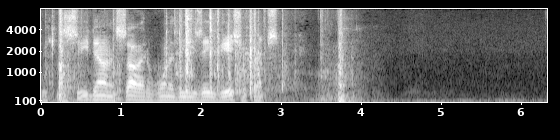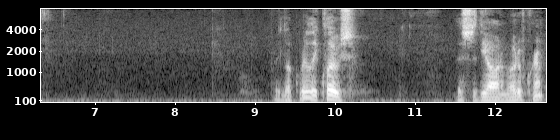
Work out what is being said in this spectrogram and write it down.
We can see down inside of one of these aviation crimps. If we look really close, this is the automotive crimp.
